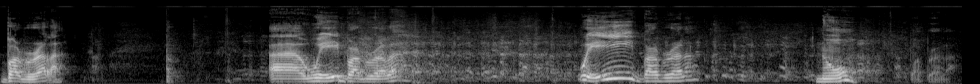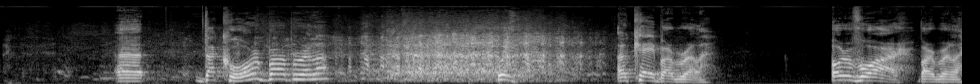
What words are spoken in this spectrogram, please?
Barbarella. Euh, oui, Barbarella. Oui, Barbarella. No, Barbarella. Euh, d'accord, Barbarella. Oui. Ok, Barbarella. Au revoir, Barbarella.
